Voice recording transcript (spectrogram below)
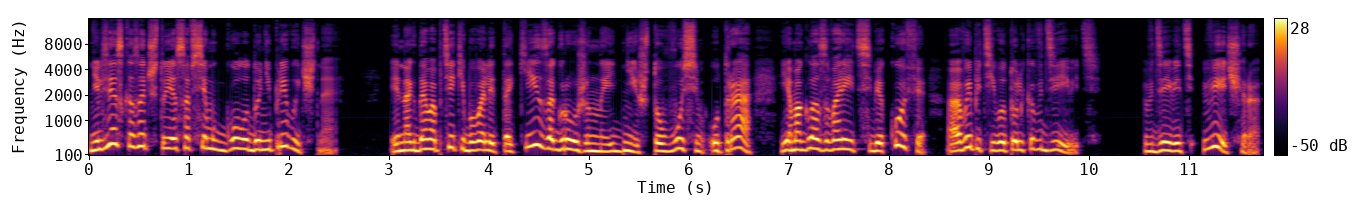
Нельзя сказать, что я совсем к голоду непривычная. Иногда в аптеке бывали такие загруженные дни, что в 8 утра я могла заварить себе кофе, а выпить его только в 9. В 9 вечера,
